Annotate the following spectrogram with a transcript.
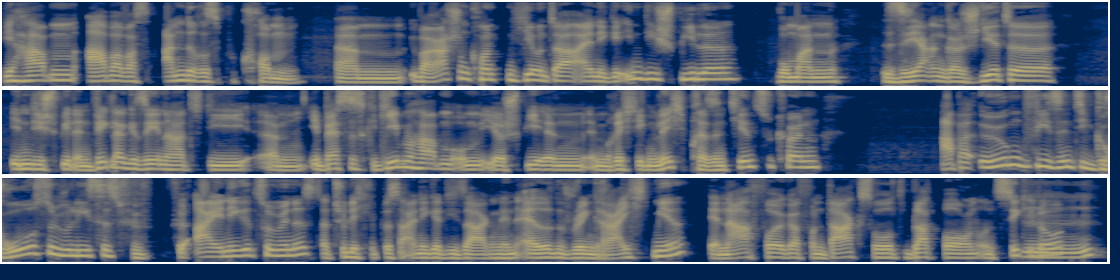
Wir haben aber was anderes bekommen. Ähm, überraschen konnten hier und da einige Indie-Spiele, wo man sehr engagierte Indie-Spielentwickler gesehen hat, die ähm, ihr Bestes gegeben haben, um ihr Spiel im, im richtigen Licht präsentieren zu können. Aber irgendwie sind die großen Releases für, für einige zumindest. Natürlich gibt es einige, die sagen, den Elden Ring reicht mir, der Nachfolger von Dark Souls, Bloodborne und Sekiro. Mhm.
